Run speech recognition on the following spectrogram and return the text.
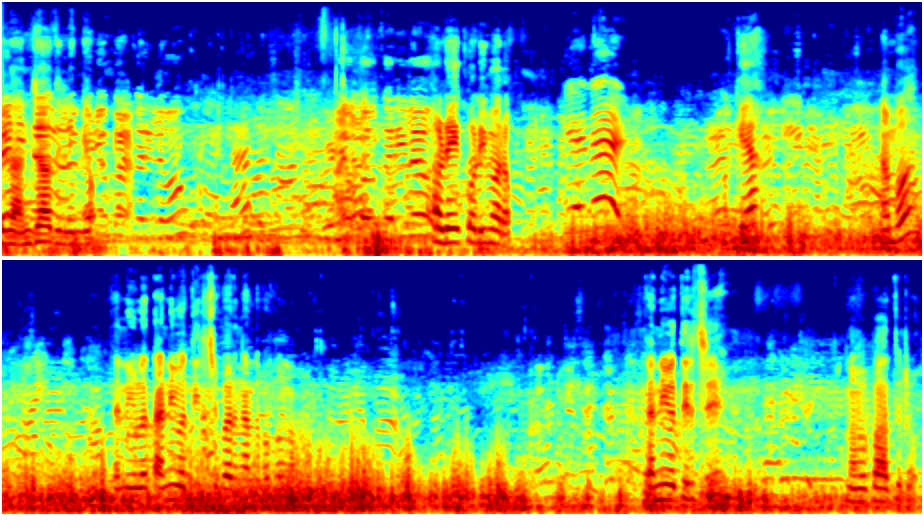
இது அஞ்சாவது லிங்கம். அப்படியே கொடிமரம். ஓகேயா நம்ம தண்ணி உள்ள தண்ணி வத்திருச்சு பாருங்க அந்த பக்கம். தண்ணி வத்திருச்சு. நம்ம பார்த்துட்டோம்.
